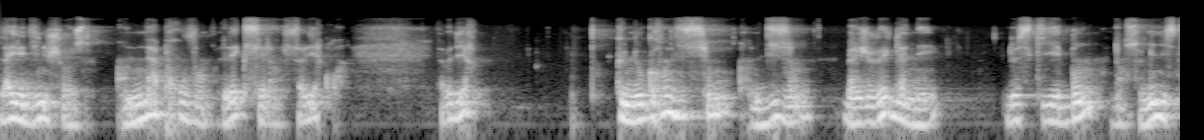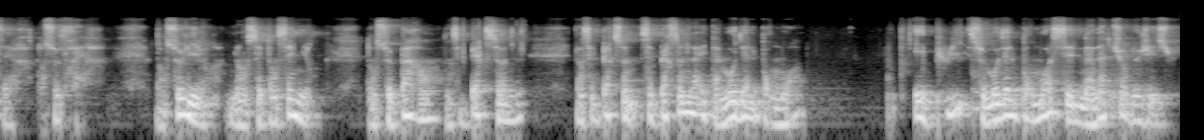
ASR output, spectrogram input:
Là, il est dit une chose, en approuvant l'excellence. Ça veut dire quoi? Ça veut dire que nous grandissions en disant, ben, je vais glaner de ce qui est bon dans ce ministère, dans ce frère dans ce livre, dans cet enseignant, dans ce parent, dans cette personne, dans cette personne. Cette personne-là est un modèle pour moi. Et puis, ce modèle pour moi, c'est la nature de Jésus.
